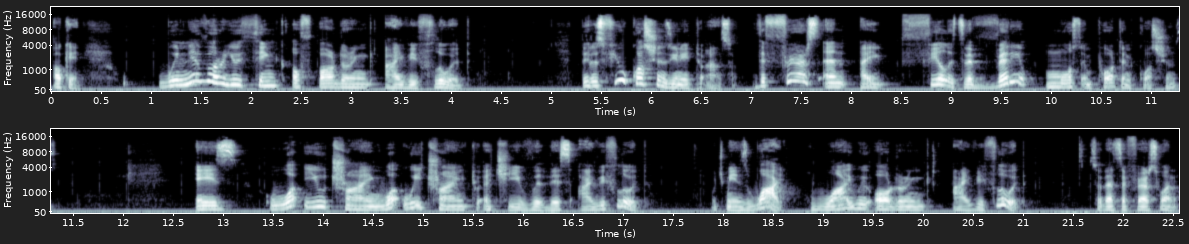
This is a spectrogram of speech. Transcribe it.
Okay, whenever you think of ordering IV fluid, there is few questions you need to answer. The first, and I feel it's the very most important questions, is what you trying, what we trying to achieve with this IV fluid, which means why why we're ordering IV fluid. So that's the first one.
